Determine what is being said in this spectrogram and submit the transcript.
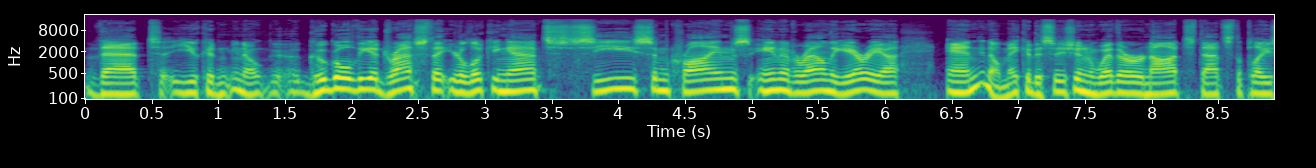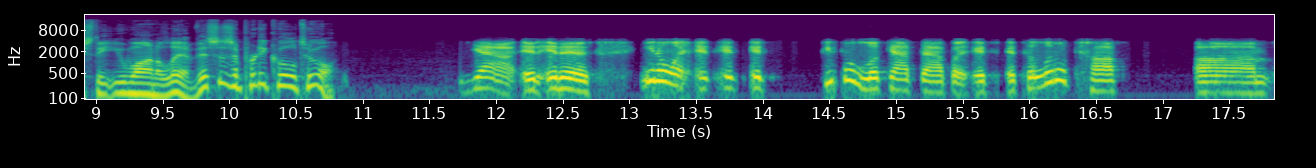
that you can, you know, Google the address that you're looking at, see some crimes in and around the area, and, you know, make a decision whether or not that's the place that you want to live. This is a pretty cool tool. Yeah, it, it is. You know what? It, it, it, people look at that, but it's, it's a little tough. Um,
